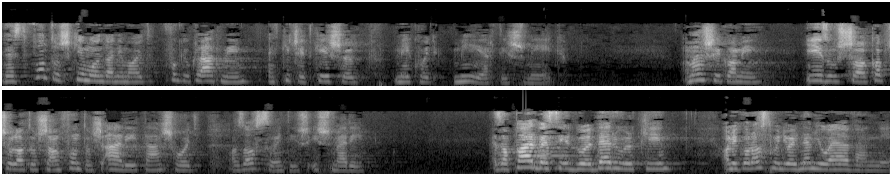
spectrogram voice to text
de ezt fontos kimondani, majd fogjuk látni egy kicsit később még, hogy miért is még. A másik, ami Jézussal kapcsolatosan fontos állítás, hogy az asszonyt is ismeri. Ez a párbeszédből derül ki, amikor azt mondja, hogy nem jó elvenni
